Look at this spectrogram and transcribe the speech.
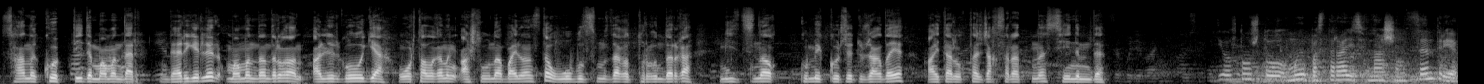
саны көп дейді мамандар. Дәрігерлер мамандандырылған аллергология орталығының ашылуына байланысты облысымыздағы тұрғындарға медициналық көмек көрсету жағдайы айтарлықтай жақсаратынына сенімді. Дело в том, что мы постарались в нашем центре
